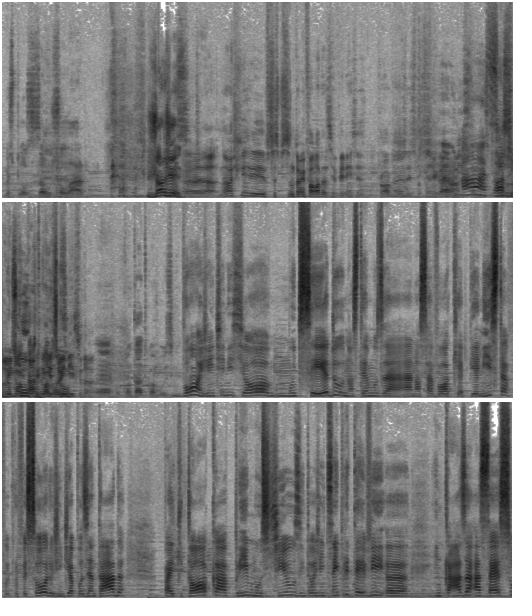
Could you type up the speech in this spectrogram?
Uma explosão solar. Jorge, Ah, não, acho que vocês precisam também falar das referências próprias, não sei se vocês chegaram nisso. Ah, sim. Ah, sim, desculpe, com a desculpe. música, no início da... É, o contato com a música. Bom, a gente iniciou muito cedo. Nós temos a, a nossa avó que é pianista, foi professora, hoje em dia aposentada, pai que toca, primos, tios. Então a gente sempre teve ah, em casa acesso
